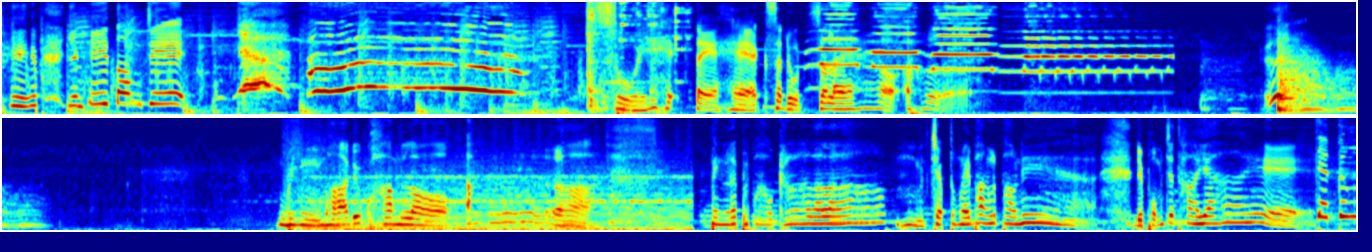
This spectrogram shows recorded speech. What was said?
จีบอย่างนี้ต้องจีบสวยแต่แหกสะดุดซะแล้ว วิ่งมาด้วยความหล่ออ่าเป็นอะไรเปล่าครับอืมเจ็บตรงไหนบ้างหรือเปล่าเนี่ย เดี๋ยวผมจะทายาให้ เจ็บตรง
